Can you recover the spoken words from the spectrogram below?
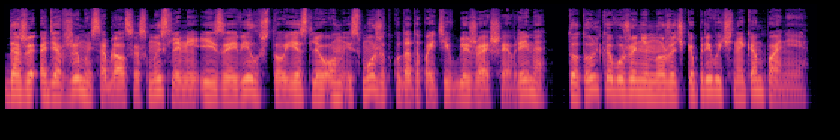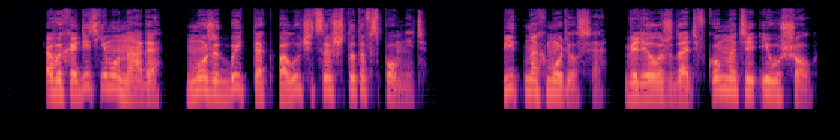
Даже одержимый собрался с мыслями и заявил, что если он и сможет куда-то пойти в ближайшее время, то только в уже немножечко привычной компании. А выходить ему надо, может быть, так получится что-то вспомнить. Пит нахмурился, велел ждать в комнате и ушел.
